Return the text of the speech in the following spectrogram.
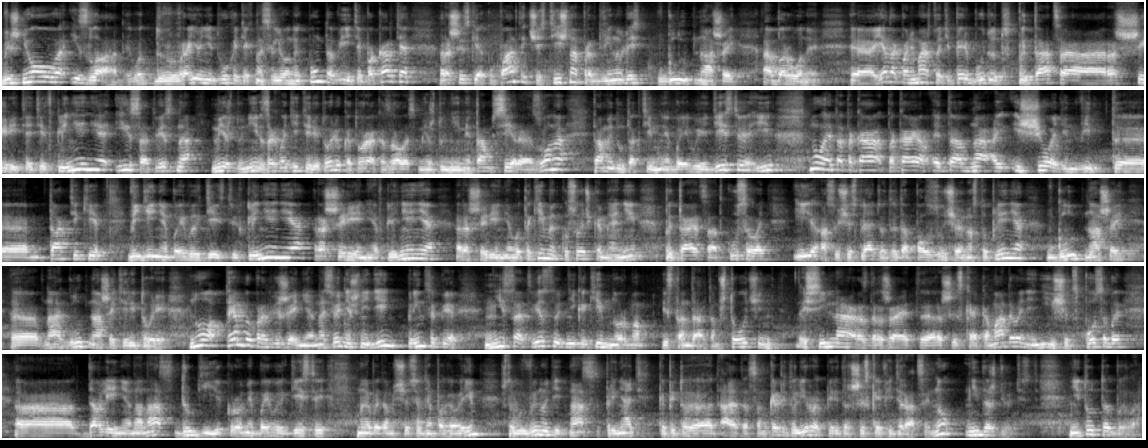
Вишневого и Злагоды. Вот в районе двух этих населенных пунктов, видите по карте, российские оккупанты частично продвинулись вглубь нашей обороны. Э, Я так понимаю, что теперь будут пытаться расширить эти вклинения и, соответственно, между ними захватить территорию, которая оказалась между ними. Там серая зона, там идут активные боевые действия. И, ну, это такая, такая это одна, еще один вид э, тактики ведения боевых действий. Вклинение, расширение, вклинение, расширение. Вот такими кусочками они пытаются откусывать и осуществлять вот это ползучее наступление вглубь нашей, на- вглубь нашей территории. Но темпы продвижения на сегодняшний день, в принципе, не соответствуют никаким нормам и стандартам, что очень сильно раздражает э, российское командование. Они ищут способы э, давления на нас, другие, кроме боевых действий. Мы об этом еще сегодня поговорим, чтобы вынудить нас принять капиту... э, а, это сам, капитулировать перед Российской Федерацией. Ну, не дождетесь. Не тут-то было.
